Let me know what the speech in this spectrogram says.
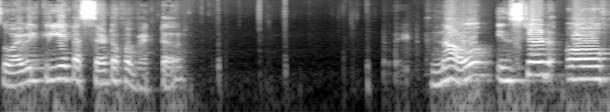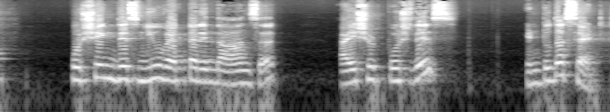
so I will create a set of a vector. Now instead of pushing this new vector in the answer, I should push this into the set.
